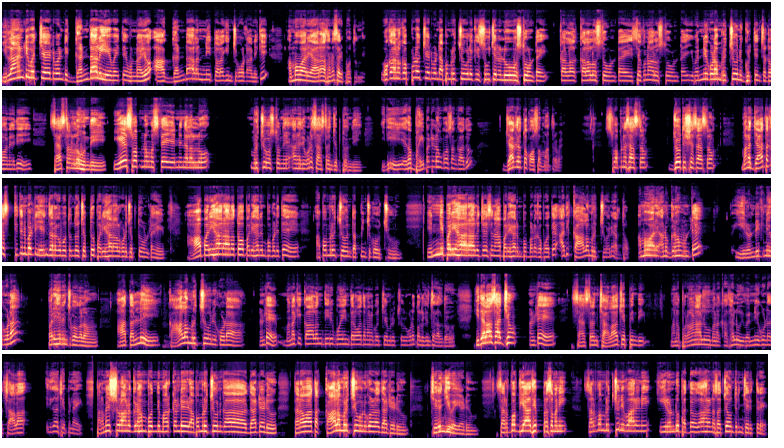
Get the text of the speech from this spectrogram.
ఇలాంటి వచ్చేటువంటి గండాలు ఏవైతే ఉన్నాయో ఆ గండాలన్నీ తొలగించుకోవటానికి అమ్మవారి ఆరాధన సరిపోతుంది. ఒకనొకప్పుడు వచ్చేటువంటి అపమృత్యువులకి సూచనలు వస్తూ ఉంటాయి. కళ కళలు వస్తూ ఉంటాయి శకునాలు వస్తూ ఉంటాయి. ఇవన్నీ కూడా మృత్యువుని గుర్తించడం అనేది శాస్త్రంలో ఉంది. ఏ స్వప్నం వస్తే ఎన్ని నెలల్లో మృత్యు వస్తుంది అనేది కూడా శాస్త్రం చెప్తుంది. ఇది ఏదో భయపెట్టడం కోసం కాదు జాగ్రత్త కోసం మాత్రమే. స్వప్న శాస్త్రం జ్యోతిష్య శాస్త్రం మన జాతక స్థితిని బట్టి ఏం జరగబోతుందో చెప్తూ పరిహారాలు కూడా చెప్తూ ఉంటాయి. ఆ పరిహారాలతో పరిహరింపబడితే అపమృత్యువుని తప్పించుకోవచ్చు. ఎన్ని పరిహారాలు చేసినా పరిహరింపబడకపోతే అది కాలమృత్యు అని అర్థం. అమ్మవారి అనుగ్రహం ఉంటే ఈ రెండింటినీ కూడా పరిహరించుకోగలం. ఆ తల్లి కాలమృత్యువుని కూడా అంటే మనకి కాలం తీరిపోయిన తర్వాత మనకు వచ్చే మృత్యువుని కూడా తొలగించగలదు. ఇది ఎలా సాధ్యం? అంటే శాస్త్రం చాలా చెప్పింది. మన పురాణాలు మన కథలు ఇవన్నీ కూడా చాలా ఇదిగా చెప్పినాయి. పరమేశ్వర అనుగ్రహం పొంది మార్కండేయుడు అపమృత్యువుని దాటాడు. తర్వాత కాలమృత్యువుని కూడా దాటాడు. చిరంజీవి అయ్యాడు. సర్వవ్యాధి ప్రశమని సర్వమృత్యు నివారిణి ఈ రెండు పెద్ద ఉదాహరణ సత్యవంతుని చరిత్రే.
